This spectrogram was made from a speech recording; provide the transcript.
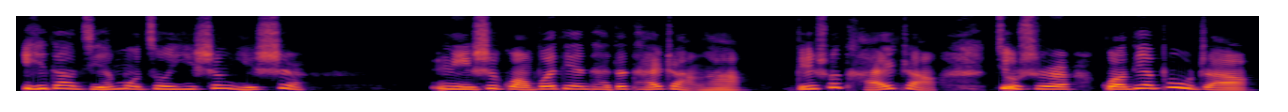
一档节目做一生一世，你是广播电台的台长啊！别说台长，就是广电部长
